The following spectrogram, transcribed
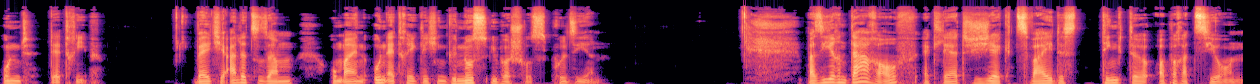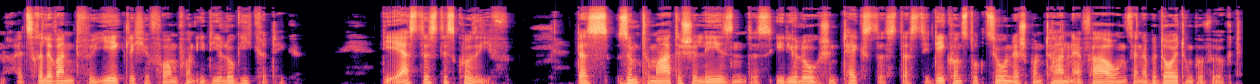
und der Trieb, welche alle zusammen um einen unerträglichen Genussüberschuss pulsieren. Basierend darauf erklärt Zizek zwei distinkte Operationen als relevant für jegliche Form von Ideologiekritik. Die erste ist diskursiv. Das symptomatische Lesen des ideologischen Textes, das die Dekonstruktion der spontanen Erfahrung seiner Bedeutung bewirkt.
